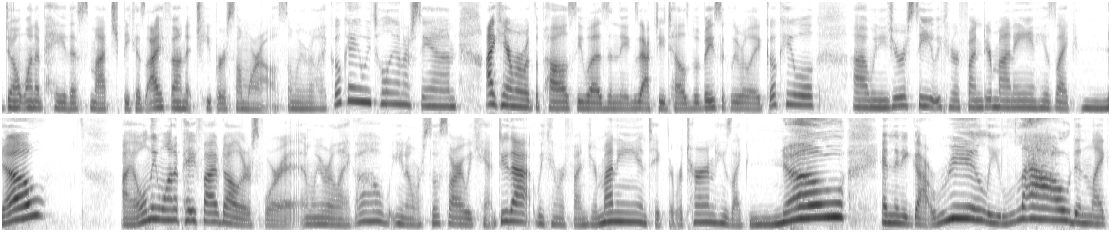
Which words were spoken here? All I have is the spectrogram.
don't want to pay this much because I found it cheaper somewhere else." And we were like, "Okay, we totally understand." I can't remember what the policy was and the exact details, but basically we're like, "Okay, well, uh, we need your receipt. We can refund your money." And he's like, "No." I only want to pay $5 for it. And we were like, oh, you know, we're so sorry. We can't do that. We can refund your money and take the return. He's like, no. And then he got really loud and like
